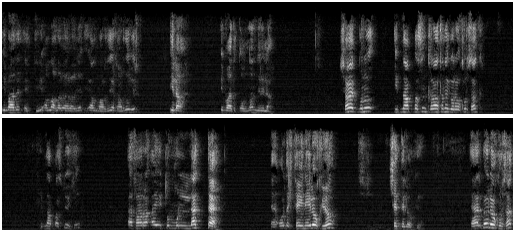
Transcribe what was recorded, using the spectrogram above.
ibadet ettiği, Allah'la beraber yalvardığı, yakardığı bir ilah. İbadet olunan bir ilah. Şayet bunu İbn Abbas'ın kıraatına göre okursak İbn Abbas diyor ki اَفَرَأَيْتُمُ اللَّتَّ Yani oradaki teyneyle okuyor, şeddeli okuyor. Eğer böyle okursak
